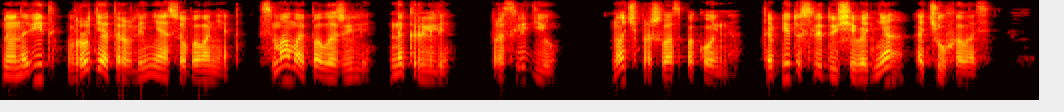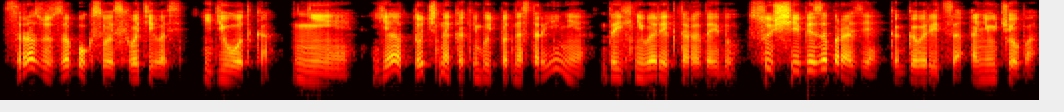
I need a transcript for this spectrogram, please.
но на вид вроде отравления особого нет. С мамой положили, накрыли. Проследил. Ночь прошла спокойно. К обеду следующего дня очухалась. Сразу за бок свой схватилась. Идиотка. Не, я точно как-нибудь под настроение до ихнего ректора дойду. Сущее безобразие, как говорится, а не учеба.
